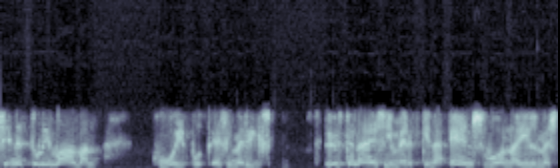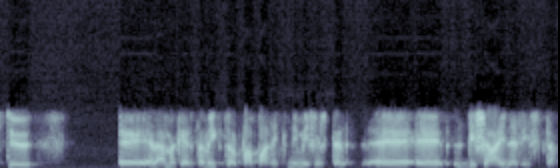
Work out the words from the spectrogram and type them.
sinne tuli maailman huiput. Esimerkiksi yhtenä esimerkkinä ensi vuonna ilmestyy eh, elämäkerta Viktor Papanek-nimisestä eh, eh, designerista,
